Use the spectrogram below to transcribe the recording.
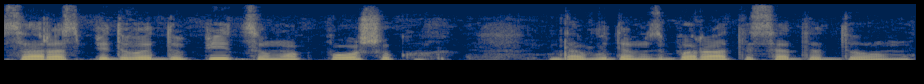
Зараз підведу підсумок пошуку, да будемо збиратися додому.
